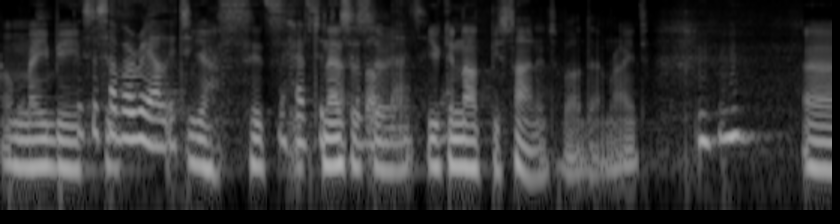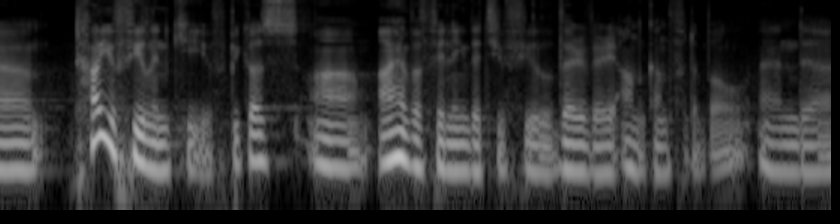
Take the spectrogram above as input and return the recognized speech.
Or maybe this is our reality. Yes, it's, it's necessary. That, you yeah. cannot be silent about them, right? Mm-hmm. Uh, how you feel in Kiev? Because uh, I have a feeling that you feel very, very uncomfortable, and uh,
